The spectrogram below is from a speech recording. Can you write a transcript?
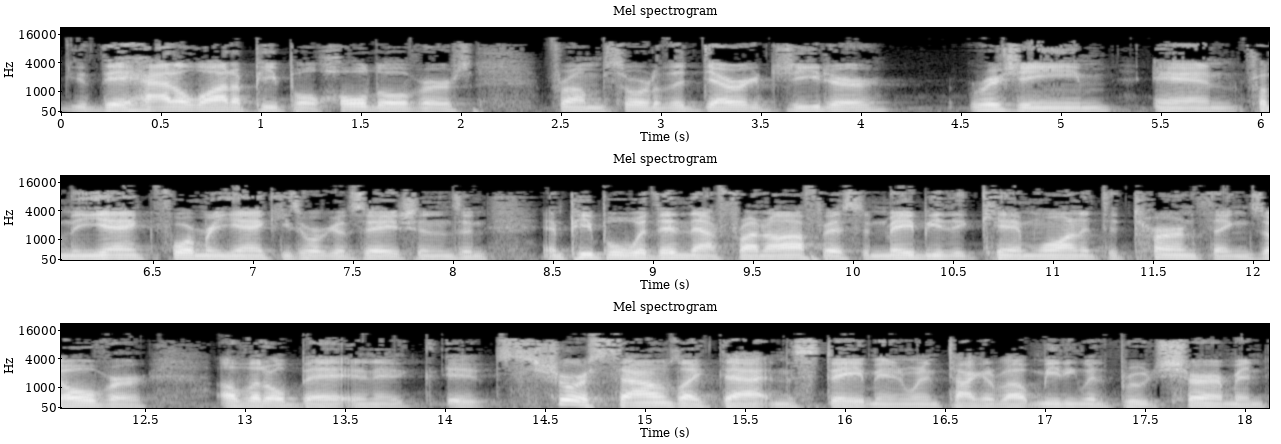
they had a lot of people holdovers from sort of the Derek Jeter regime and from the Yank former Yankees organizations and and people within that front office and maybe that Kim wanted to turn things over a little bit and it it sure sounds like that in the statement when talking about meeting with Bruce Sherman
